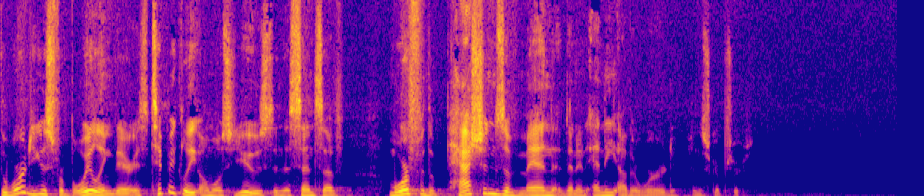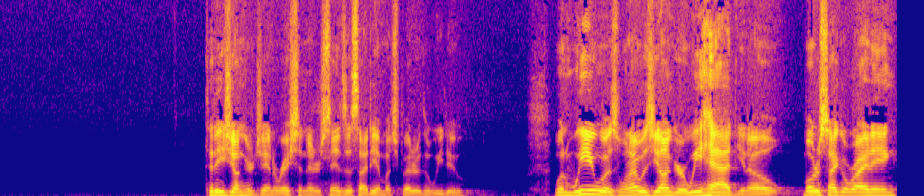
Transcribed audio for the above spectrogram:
the word used for boiling there is typically almost used in the sense of more for the passions of men than in any other word in the scriptures. Today's younger generation understands this idea much better than we do. When we was when I was younger, we had, you know, motorcycle riding,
